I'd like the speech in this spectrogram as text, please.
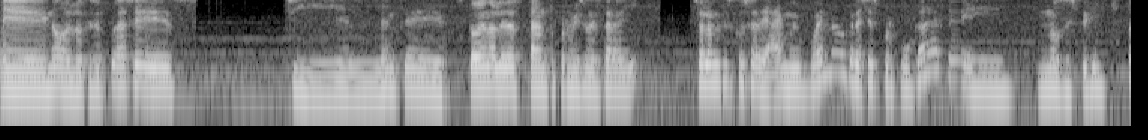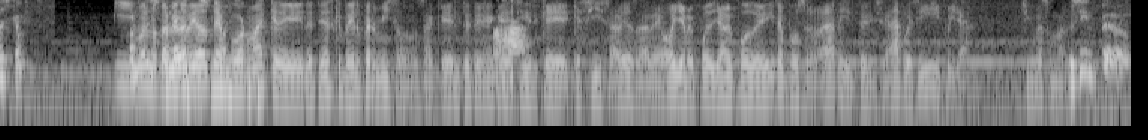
eh, no, lo que se puede hacer es, si el ente pues, todavía no le das tanto permiso de estar ahí, solamente es cosa de, ay, muy bueno, gracias por jugar, eh, nos despedimos, básicamente. Y ¿Cuántas bueno, también había otra forma que le, le tienes que pedir permiso. O sea, que él te tenía que Ajá. decir que, que sí, ¿sabes? O sea, de, oye, me puedo, ya me puedo ir, ya puedo cerrar. Y él te dice, ah, pues sí, y pues ya. Chingo a su madre. Pues sí, pero,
